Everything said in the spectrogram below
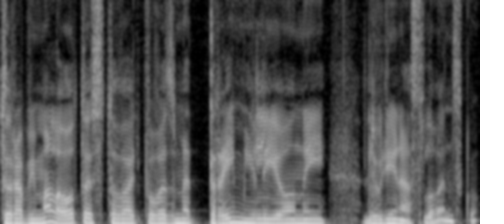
ktorá by mala otestovať povedzme 3 milióny ľudí na Slovensku?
